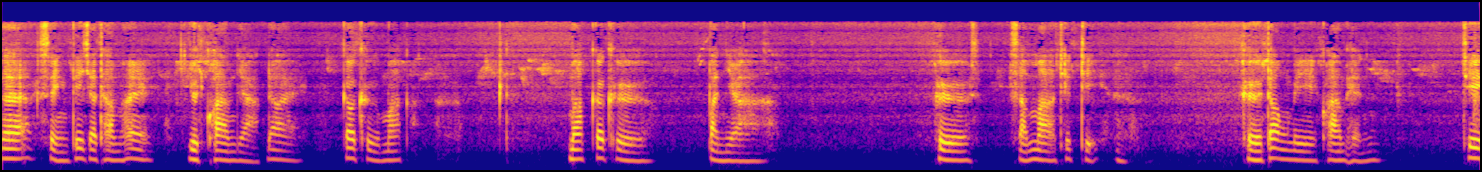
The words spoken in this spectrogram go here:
และสิ่งที่จะทำให้หยุดความอยากได้ ก็คือมรรคมรรคก็คือปัญญา คือสัมมาทิฏฐิ คือต้องมีความเห็นที่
